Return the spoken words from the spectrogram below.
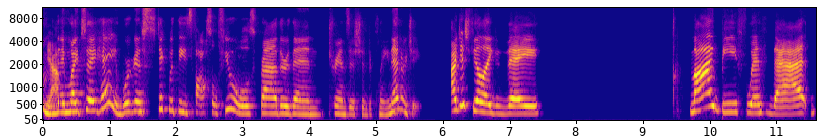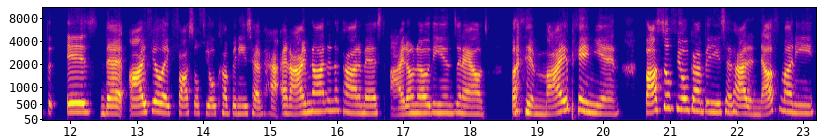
hmm, yeah. they might say, hey, we're going to stick with these fossil fuels rather than transition to clean energy. I just feel like they, my beef with that is that I feel like fossil fuel companies have had, and I'm not an economist, I don't know the ins and outs, but in my opinion, fossil fuel companies have had enough money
